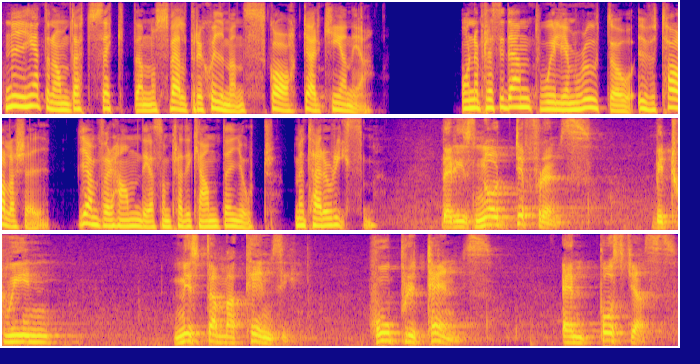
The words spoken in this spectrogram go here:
Nyheterna om dödssekten och svältregimen skakar Kenya. Och när president William Ruto uttalar sig jämför han det som predikanten gjort med terrorism. There is no difference between Mr. Mackenzie, who pretends and postures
